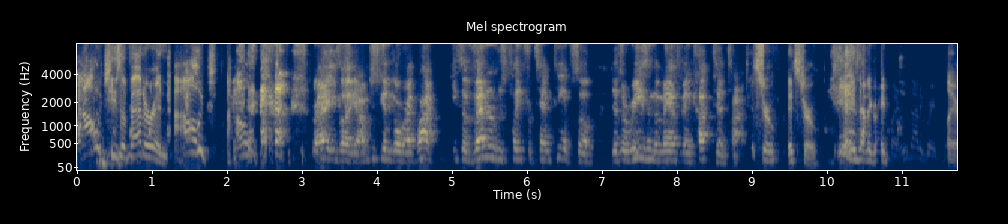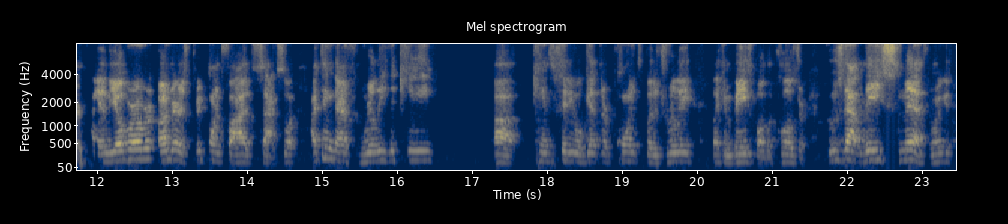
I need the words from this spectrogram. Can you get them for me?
Ouch, he's a veteran. Ouch. Ouch. right? He's like, I'm just going to go right by. He's a veteran who's played for 10 teams. So there's a reason the man's been cut 10 times. It's true. It's true. Yeah, he's not a great he's not a great player. And the over over under is 3.5 sacks. So I think that's really the key. Uh, Kansas City will get their points, but it's really like in baseball, the closer. Who's that Lee Smith? When we get-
